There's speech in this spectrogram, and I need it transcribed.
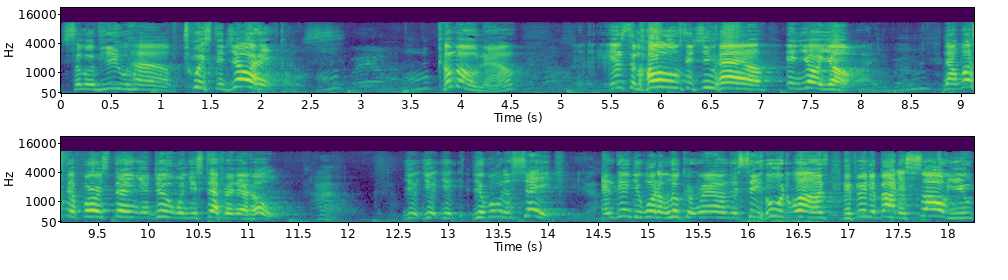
Some of you have twisted your ankles. Come on now. In some holes that you have in your yard. Now, what's the first thing you do when you step in that hole? You, you, you, you want to shake, and then you want to look around to see who it was, if anybody saw you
